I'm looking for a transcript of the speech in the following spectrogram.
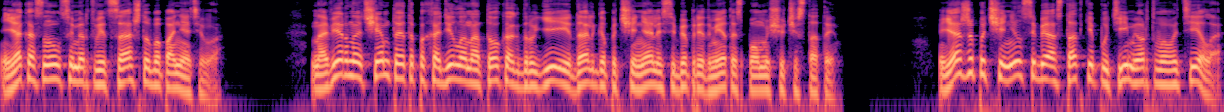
Я коснулся мертвеца, чтобы понять его. Наверное, чем-то это походило на то, как другие Дальго подчиняли себе предметы с помощью чистоты. Я же подчинил себе остатки пути мертвого тела,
